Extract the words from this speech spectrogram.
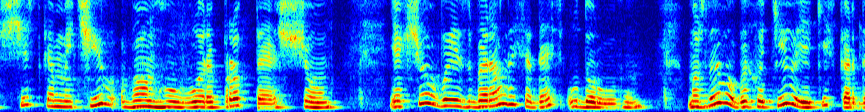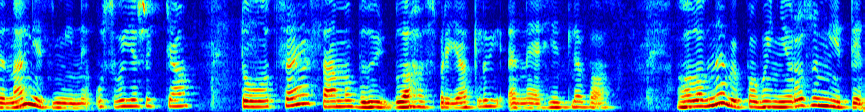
Шістка мечів вам говорить про те, що якщо ви збиралися десь у дорогу, можливо, ви хотіли якісь кардинальні зміни у своє життя, то це саме будуть благосприятливі енергії для вас. Головне, ви повинні розуміти,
